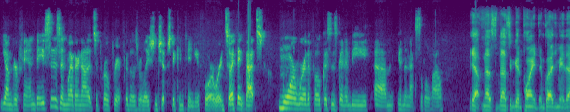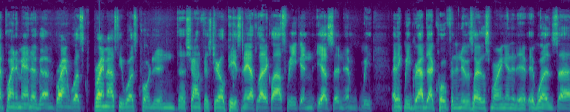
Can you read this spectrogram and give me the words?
younger fan bases, and whether or not it's appropriate for those relationships to continue forward. So I think that's more where the focus is going to be um, in the next little while. Yeah, that's that's a good point. I'm glad you made that point, Amanda. Um, Brian was Brian Massey was quoted in the Sean Fitzgerald piece in the Athletic last week, and yes, and, and we I think we grabbed that quote from the newsletter this morning, and it, it was uh,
